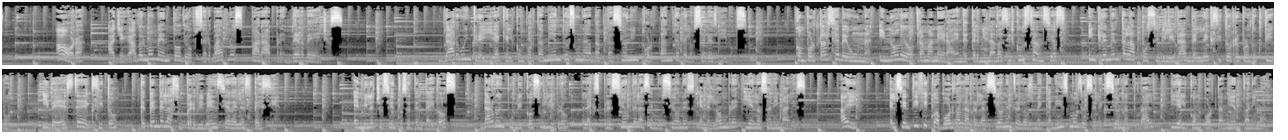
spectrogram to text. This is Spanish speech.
Ahora ha llegado el momento de observarlos para aprender de ellos. Darwin creía que el comportamiento es una adaptación importante de los seres vivos. Comportarse de una y no de otra manera en determinadas circunstancias incrementa la posibilidad del éxito reproductivo y de este éxito depende la supervivencia de la especie. En 1872, Darwin publicó su libro La expresión de las emociones en el hombre y en los animales. Ahí, el científico aborda la relación entre los mecanismos de selección natural y el comportamiento animal.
